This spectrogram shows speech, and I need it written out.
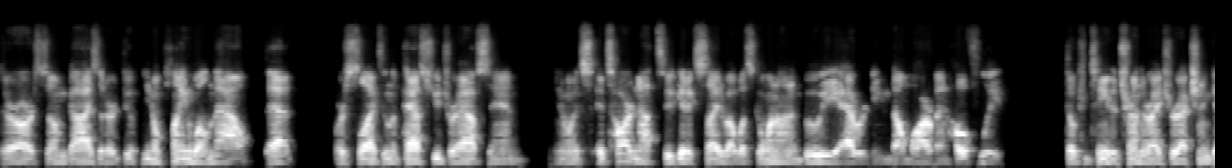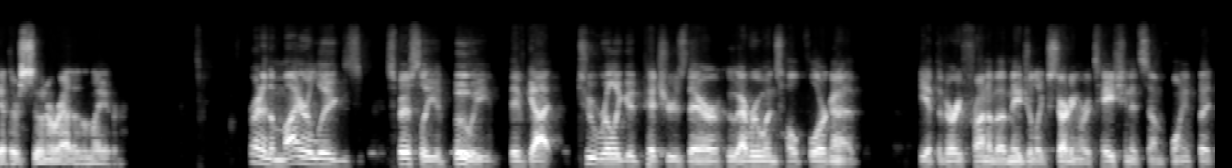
There are some guys that are do, you know playing well now that were selected in the past few drafts and you know it's it's hard not to get excited about what's going on in bowie aberdeen delmarva and hopefully they'll continue to trend the right direction and get there sooner rather than later Right in the minor leagues, especially at Bowie, they've got two really good pitchers there who everyone's hopeful are going to be at the very front of a major league starting rotation at some point. But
